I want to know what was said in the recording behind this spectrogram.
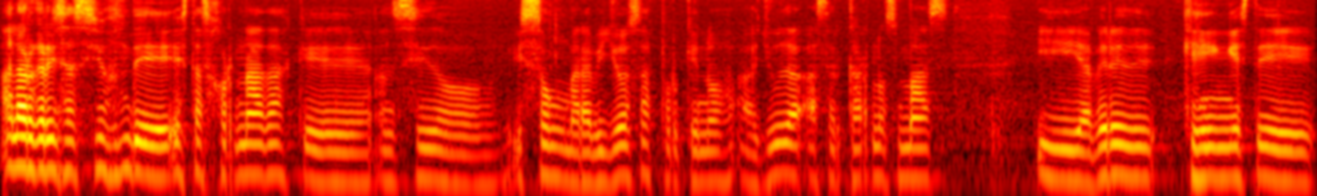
a la organización de estas jornadas que han sido y son maravillosas porque nos ayuda a acercarnos más y a ver que en este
